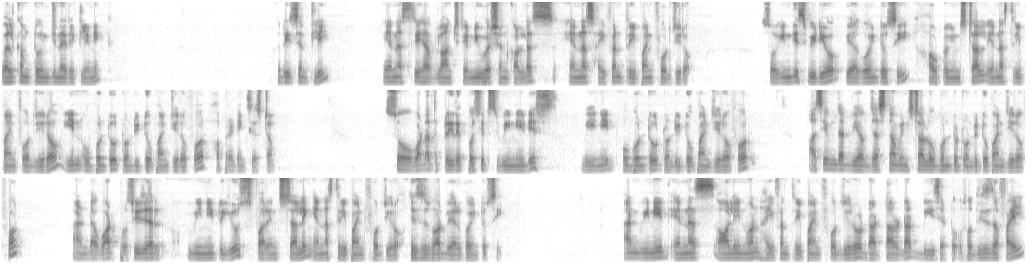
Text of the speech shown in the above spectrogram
Welcome to Engineering Clinic. Recently, NS3 have launched a new version called as NS-3.40. So in this video, we are going to see how to install NS 3.40 in Ubuntu 22.04 operating system. So what are the prerequisites we need is we need Ubuntu 22.04. Assume that we have just now installed Ubuntu 22.04 and uh, what procedure we need to use for installing NS 3.40. This is what we are going to see. And we need NS all-in-one hyphen 3.40.tar.bz2. So this is the file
